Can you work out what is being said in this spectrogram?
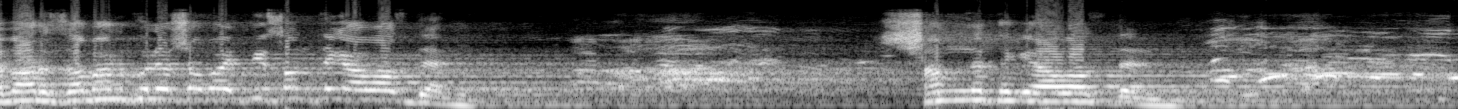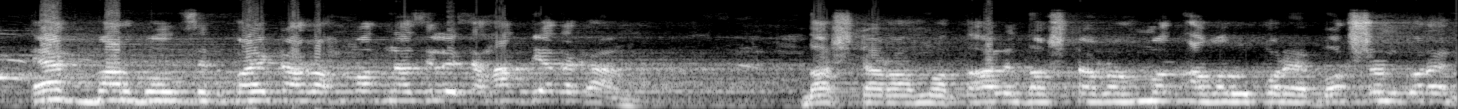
এবার জবান খুলে সবাই পিছন থেকে আওয়াজ দেন। সামনে থেকে আওয়াজ দেন। একবার বলছেন, কয়টা রহমত নাজিল হয়েছে, হাত দিয়ে দেখান। দশটা রহমত, তাহলে দশটা রহমত আবার উপরে বর্ষণ করেন।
